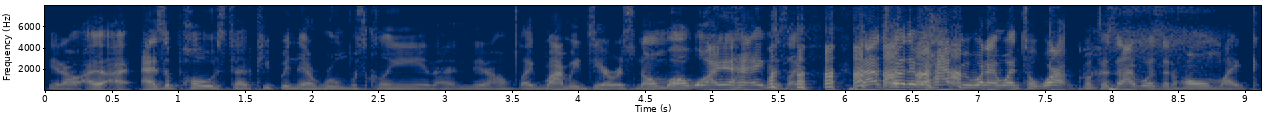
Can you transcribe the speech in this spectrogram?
you know, I, I, as opposed to keeping their rooms clean and you know, like mommy dearest, no more wire hangers. Like that's why they were happy when I went to work because I wasn't home like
